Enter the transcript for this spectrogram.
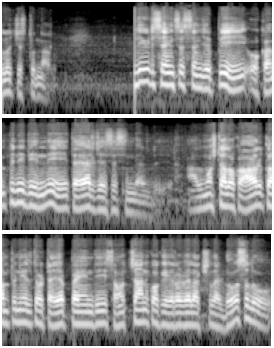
ఆలోచిస్తున్నారు. లీడ్ సైన్సెస్ అని చెప్పి ఒక కంపెనీ దీన్ని తయారు చేసేసిందండి. ఆల్మోస్ట్ ఆల్ ఒక ఆరు కంపెనీలతో టైఅప్ అయింది. సంవత్సరానికి ఒక ఇరవై లక్షల డోసులు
